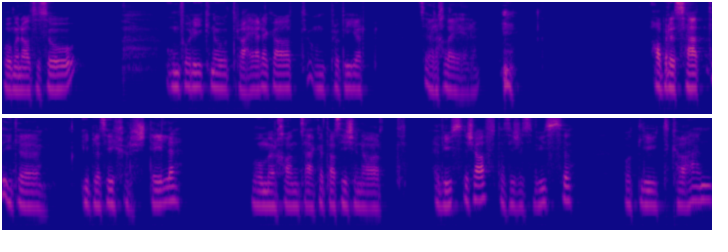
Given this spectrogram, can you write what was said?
wo man also so unvoreingenommen daran hergeht und probiert zu erklären. Aber es hat in der Bibel sicher Stellen, wo man kann sagen, das ist eine Art eine Wissenschaft, das ist ein Wissen, das die Leute hatten.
